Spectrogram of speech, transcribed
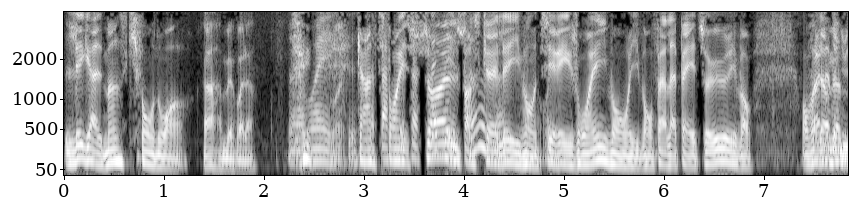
légalement ce qu'ils font noir. Ah, ben voilà. Ben ouais, Quand ça, ils font un sol, parce que là. là, ils vont tirer les joints, ils vont, ils vont faire la peinture, ils vont, on va Faire leur la.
